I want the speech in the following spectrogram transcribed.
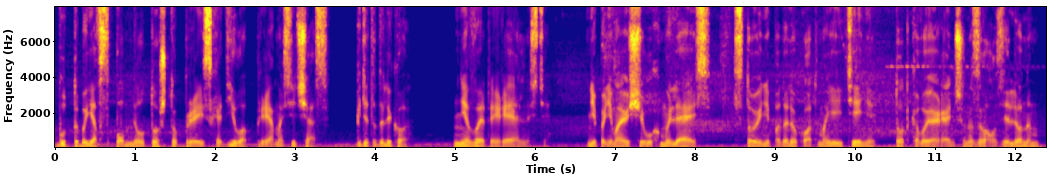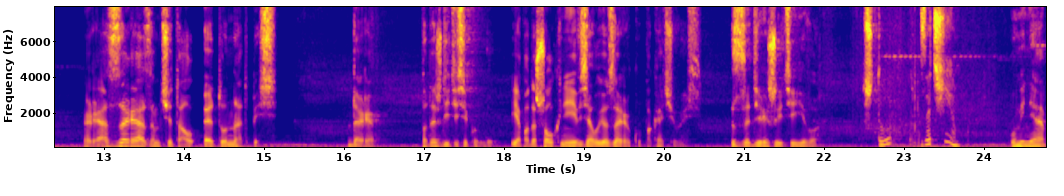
Будто бы я вспомнил то, что происходило прямо сейчас. Где-то далеко. Не в этой реальности. Непонимающе ухмыляясь, стоя неподалеку от моей тени, тот, кого я раньше называл зеленым, раз за разом читал эту надпись. «Дара, подождите секунду». Я подошел к ней и взял ее за руку, покачиваясь. «Задержите его». Что? Зачем? «У меня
